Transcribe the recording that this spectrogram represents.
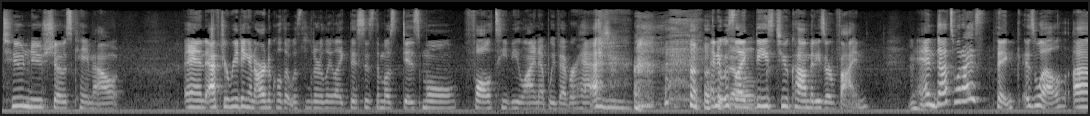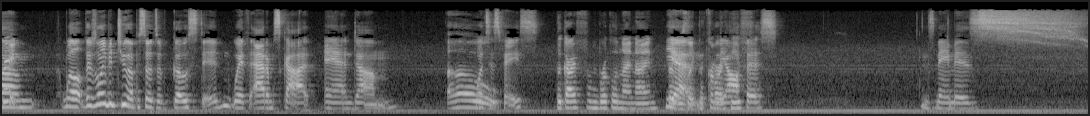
two new shows came out. And after reading an article that was literally like, "This is the most dismal fall TV lineup we've ever had," and it was No. like, "These two comedies are fine," and that's what I think as well. Um, well, there's only been two episodes of Ghosted with Adam Scott and um, Oh, what's his face? The guy from Brooklyn Nine Nine. yeah, was like the from The thief? Office. His name is.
